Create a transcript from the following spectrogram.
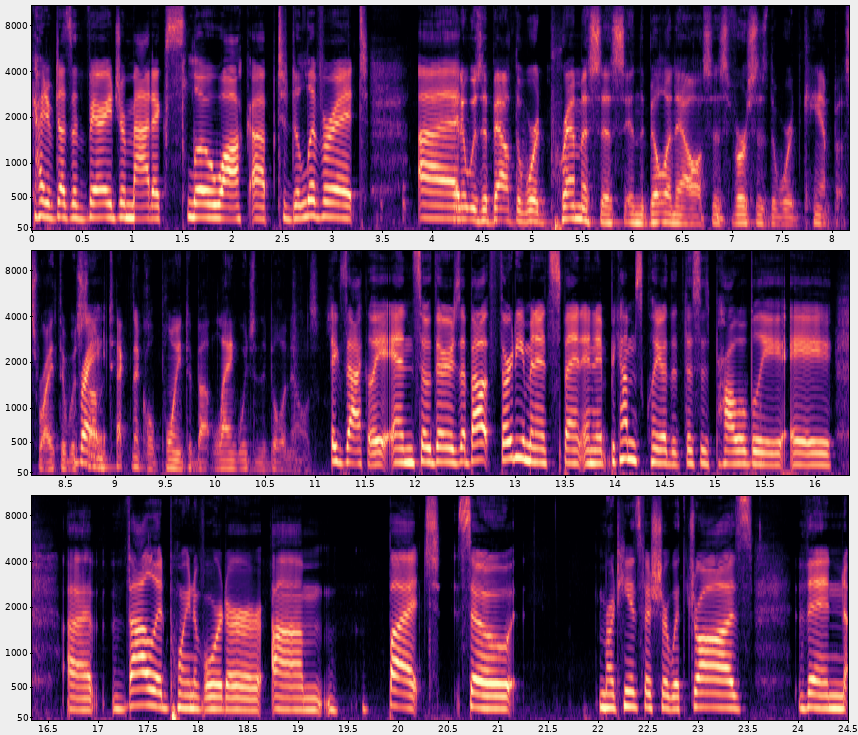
kind of does a very dramatic slow walk up to deliver it. Uh, and it was about the word premises in the bill analysis versus the word campus, right? There was some technical point about language in the bill analysis. Exactly. And so there's about 30 minutes spent, and it becomes clear that this is probably a uh, valid point of order. Um, but so Martinez Fischer withdraws. Then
